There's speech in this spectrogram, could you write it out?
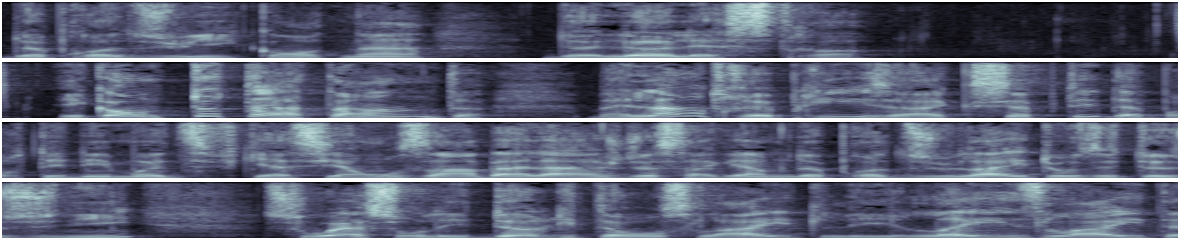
de produits contenant de l'olestra. Et contre toute attente, ben, l'entreprise a accepté d'apporter des modifications aux emballages de sa gamme de produits light aux États-Unis, soit sur les Doritos Light, les Lay's Light,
